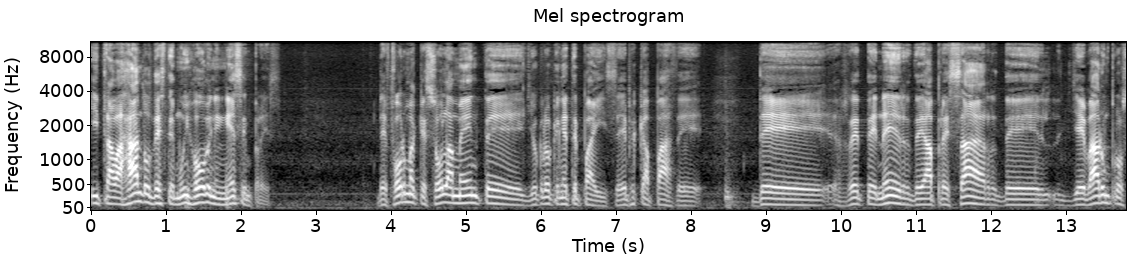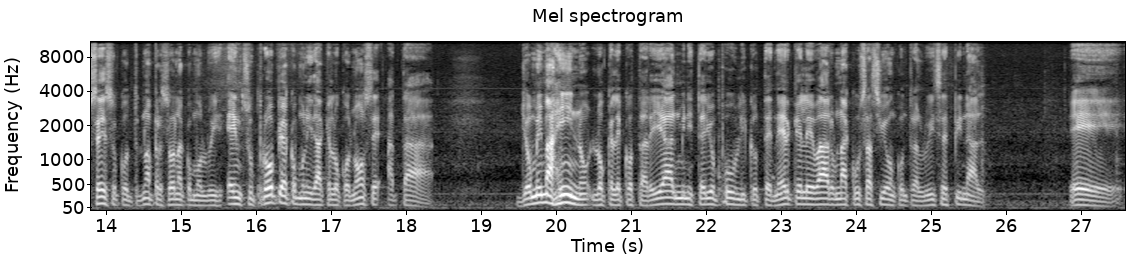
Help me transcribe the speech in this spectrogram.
y trabajando desde muy joven en esa empresa. De forma que solamente yo creo que en este país es capaz de, de retener, de apresar, de llevar un proceso contra una persona como Luis en su propia comunidad que lo conoce hasta... Yo me imagino lo que le costaría al Ministerio Público tener que elevar una acusación contra Luis Espinal eh,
